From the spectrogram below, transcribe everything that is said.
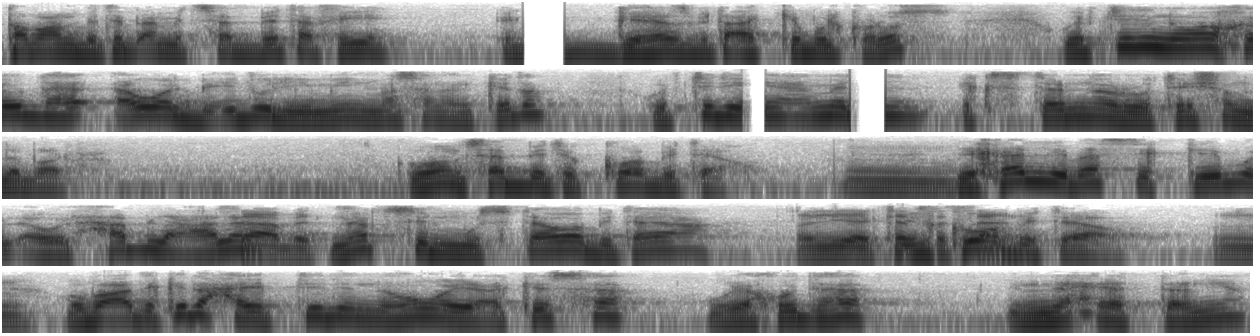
طبعا بتبقى متثبتة في الجهاز بتاع ال cable cross ويبتدي إن هو ياخدها أول بإيده اليمين مثلا كده ويبتدي يعمل external rotation لبره وهو مثبت الكوع بتاعه مم. يخلي بس الكيبل أو الحبل على ثابت. نفس المستوى بتاع الكوع الثاني بتاعه مم. وبعد كده هيبتدي إن هو يعكسها وياخدها الناحية الثانية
